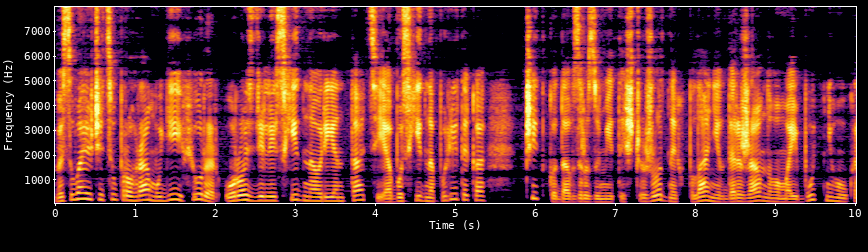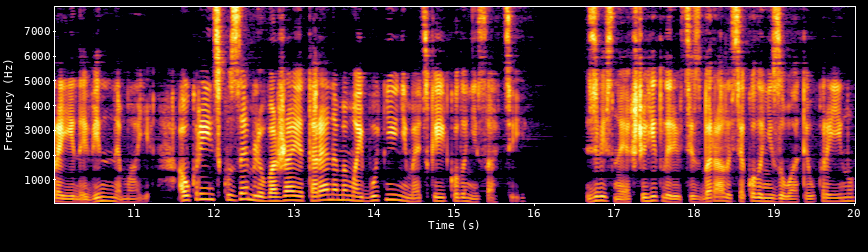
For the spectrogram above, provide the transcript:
Висуваючи цю програму дій, Фюрер у розділі Східна орієнтація або східна політика чітко дав зрозуміти, що жодних планів державного майбутнього України він не має, а українську землю вважає теренами майбутньої німецької колонізації. Звісно, якщо гітлерівці збиралися колонізувати Україну,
